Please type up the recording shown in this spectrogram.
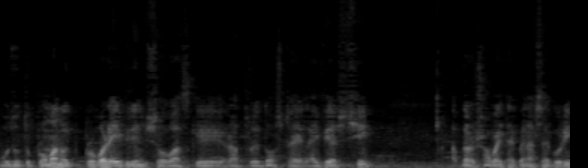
উপযুক্ত প্রমাণ প্রপার এভিডেন্স সহ আজকে রাত্রে দশটায় লাইভে আসছি। আপনারা সবাই থাকবেন আশা করি।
